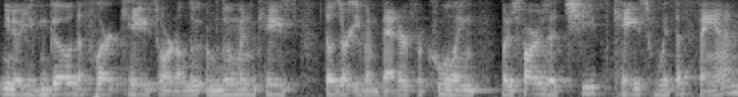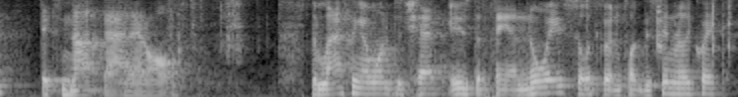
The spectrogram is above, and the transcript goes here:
you know, you can go the Flirc case or an aluminum case. Those are even better for cooling. But as far as a cheap case with a fan, it's not bad at all. The last thing I wanted to check is the fan noise. So let's go ahead and plug this in really quick.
